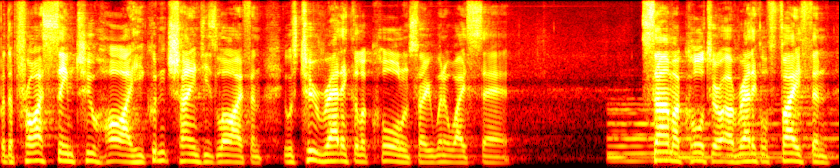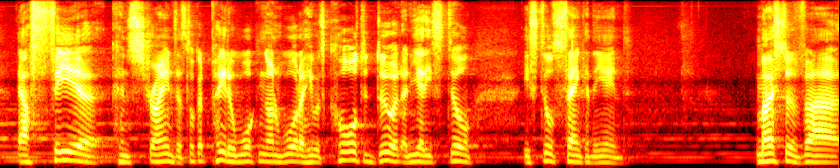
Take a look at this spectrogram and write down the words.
but the price seemed too high. He couldn't change his life, and it was too radical a call, and so he went away sad. Some are called to a radical faith, and our fear constrains us. Look at Peter walking on water. He was called to do it, and yet he still, he still sank in the end. Most of uh,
